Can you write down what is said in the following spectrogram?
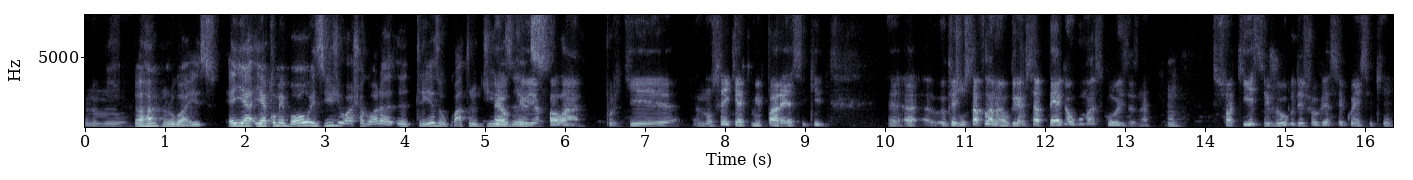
No, uhum, no Uruguai, isso. E a, e a Comebol exige, eu acho agora três ou quatro dias. É o que antes. eu ia falar, porque não sei que é que me parece que é, é, o que a gente está falando é o Grêmio se apega a algumas coisas, né? Hum. Só que esse jogo, deixa eu ver a sequência aqui.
